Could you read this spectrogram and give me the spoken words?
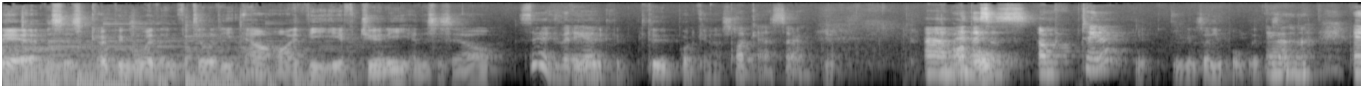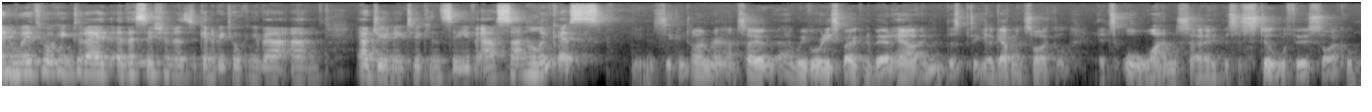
there. This is Coping with Infertility, our IVF journey, and this is our Third video. third, third podcast. Podcast, sorry. Yep. Um, Um, I'm and Paul. this is um, Tina. Yeah, you're going to say you're Paul there. Yeah. And we're talking today, this session is going to be talking about um, our journey to conceive our son Lucas. Yeah, second time round. So uh, we've already spoken about how in this particular government cycle it's all one. So this is still the first cycle.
